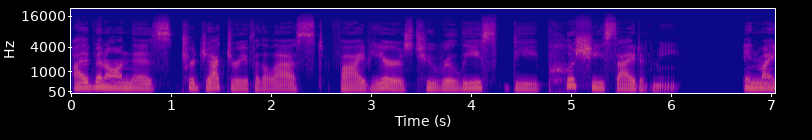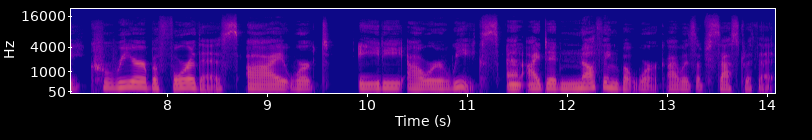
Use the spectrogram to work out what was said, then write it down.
I've been on this trajectory for the last five years to release the pushy side of me. In my career before this, I worked 80 hour weeks and I did nothing but work. I was obsessed with it.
